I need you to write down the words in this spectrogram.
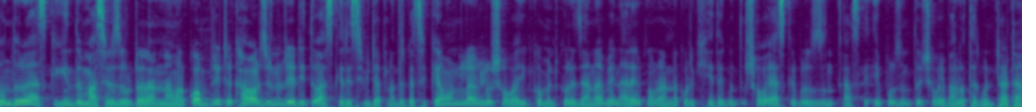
বন্ধুরা, আজকে কিন্তু মাছের ঝোলটা রান্না আমার কমপ্লিটে খাওয়ার জন্য রেডি তো আজকের রেসিপিটা আপনাদের কাছে কেমন লাগল সবাই কমেন্ট করে জানাবেন। আর এরকম রান্না করে খেয়ে দেখবেন। তো সবাই আজকের পর্যন্ত আজকে এ পর্যন্তই। সবাই ভালো থাকবেন। টাটা।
